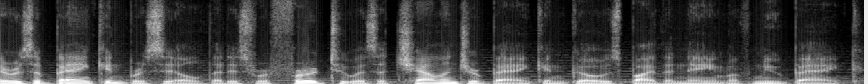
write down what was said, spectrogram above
there is a bank in Brazil that is referred to as a challenger bank and goes by the name of Nubank.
